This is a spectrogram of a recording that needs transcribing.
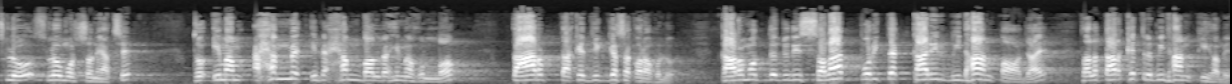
স্লো স্লো মোশনে আছে। তো ইমাম আহমেদ ইবনে হাম্বাল রহিমাহুল্লাহ তার, তাকে জিজ্ঞাসা করা হলো, কার মধ্যে যদি সলাৎ পরিত্যাগকারীর বিধান পাওয়া যায়, তাহলে তার ক্ষেত্রে বিধান কি হবে?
